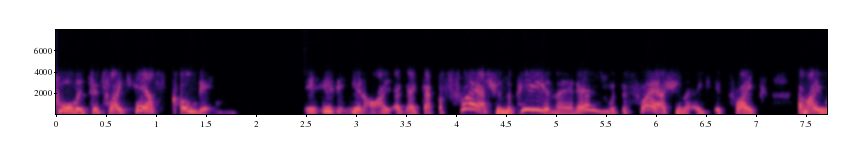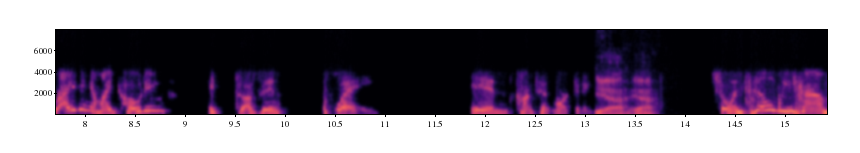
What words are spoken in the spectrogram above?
tool that's it's like half coding. It, it you know, I, I got the slash and the P and then it ends with the slash and it's like, am I writing? Am I coding? It doesn't play in content marketing. Yeah, yeah. So until we have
